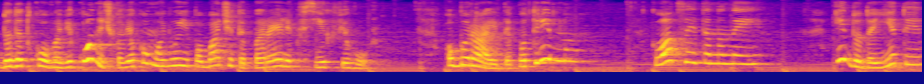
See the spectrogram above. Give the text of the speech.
додаткове віконечко, в якому ви побачите перелік всіх фігур. Обираєте потрібну, клацаєте на неї і додаєте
